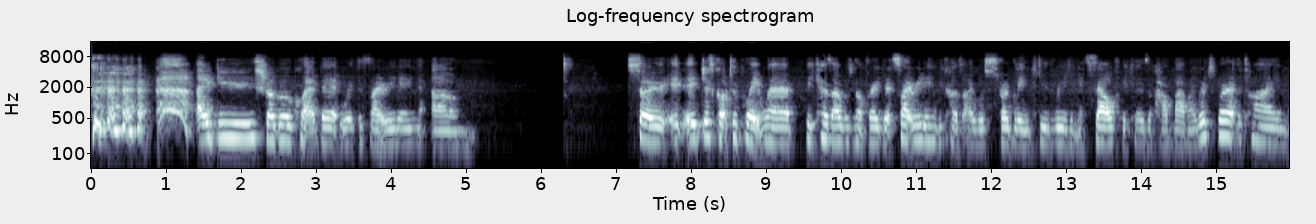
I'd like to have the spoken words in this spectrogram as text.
I do struggle quite a bit with the sight reading. Um, so it, it just got to a point where because I was not very good at sight reading, because I was struggling to do the reading itself because of how bad my ribs were at the time,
